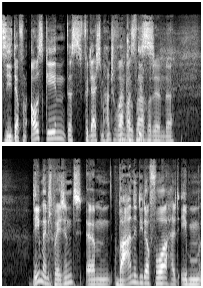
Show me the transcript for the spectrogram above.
sie davon ausgehen, dass vielleicht im Handschuhfach, was Handschuhfach ist. oder in der- Dementsprechend ähm, warnen die davor, halt eben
